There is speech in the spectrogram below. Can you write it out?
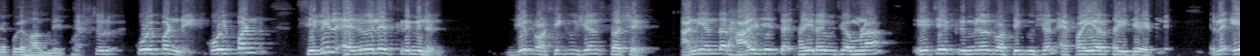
ને કોઈ હાર્મ નહીં કોઈ પણ નહીં. કોઈ પણ civil as well as criminal જે પ્રોસિક્યુશન થશે આની અંદર હાલ જે થઈ રહ્યું છે હમણાં એ છે ક્રિમિનલ પ્રોસિક્યુશન એફઆઈઆર થઈ છે એટલે. એટલે એ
